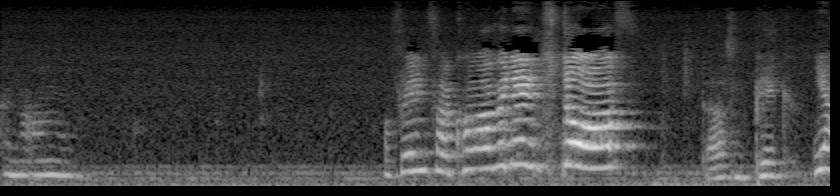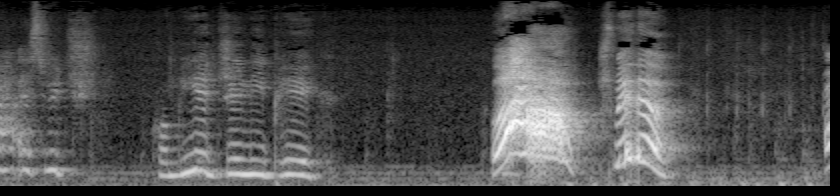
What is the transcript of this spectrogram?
Keine Ahnung. Auf jeden Fall, komm mal mit ins Dorf. Da ist ein Pig. Ja, es wird. Komm hier, Ginny Pig. Spinne! Oh!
